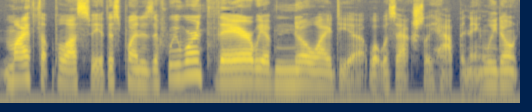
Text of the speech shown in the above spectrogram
My th- philosophy at this point is if we weren't there, we have no idea what was actually happening. We don't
